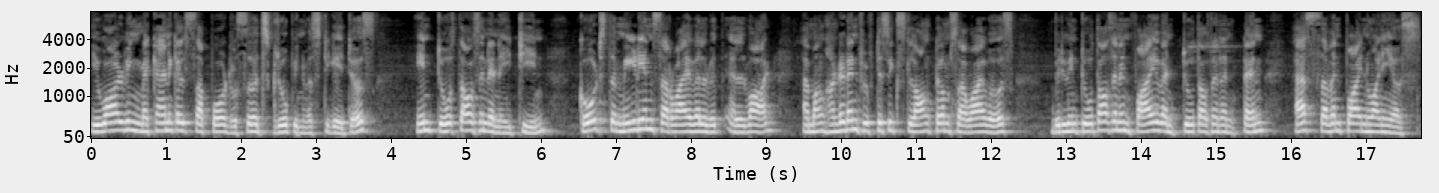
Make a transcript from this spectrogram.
Evolving Mechanical Support Research Group investigators in 2018 quotes the median survival with LVAD among 156 long-term survivors between 2005 and 2010 as 7.1 years.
